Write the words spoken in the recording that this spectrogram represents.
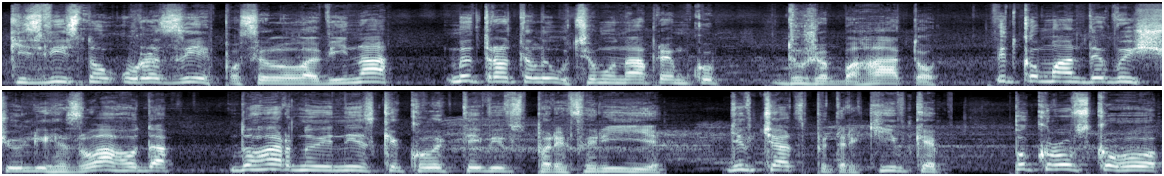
які, звісно, у рази посилила війна, ми втратили у цьому напрямку дуже багато від команди вищої ліги злагода до гарної низки колективів з периферії, дівчат з Петриківки, Покровського,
